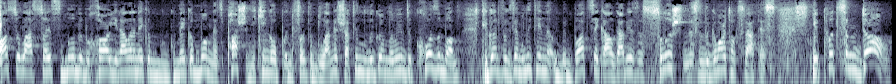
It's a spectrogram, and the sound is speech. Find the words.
Also lasois mum b'bukhar. You're not allowed to make a make a mum that's pasha. You can't go inflict a blemish. Rafil ligum lamim to cause a mum. You're going, for example, litin botzek al gabi is a solution. This is the Gemara talks about this. You put some dough,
